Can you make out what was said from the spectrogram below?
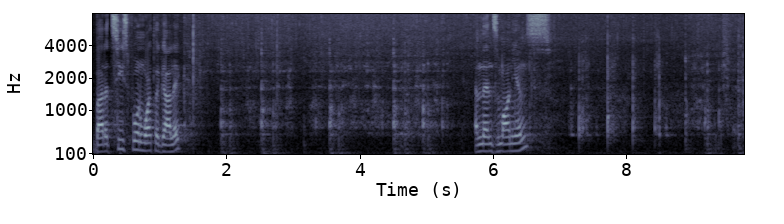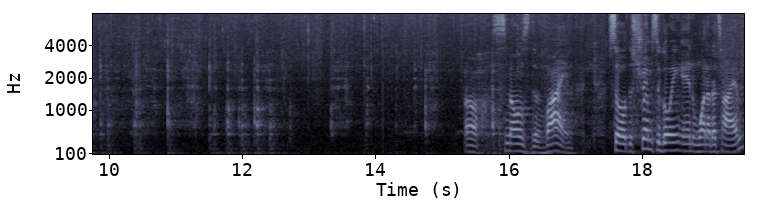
about a teaspoon worth of garlic. And then some onions. Oh, smells divine. So the shrimps are going in one at a time.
